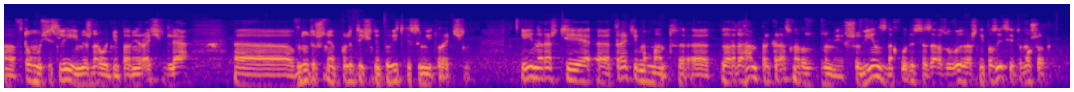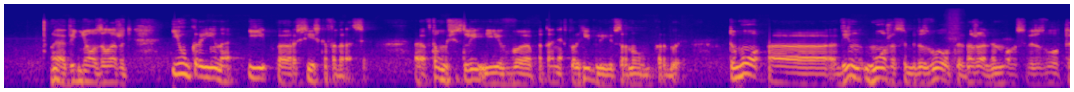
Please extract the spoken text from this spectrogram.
е, в тому числі і міжнародні певні речі для е, внутрішньої політичної повістки в самій Туреччині. І нарешті е, третій момент Е, Ердоган прекрасно розуміє, що він знаходиться зараз у виграшній позиції, тому що е, від нього залежить і Україна, і е, Російська Федерація, Е, в тому числі і в питаннях торгівлі, і в зерновому коридорі. Тому е, він може собі дозволити, на жаль, він може собі дозволити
